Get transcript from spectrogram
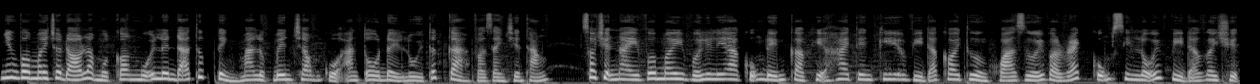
Nhưng vơ mây cho đó là một con mũi lên đã thức tỉnh ma lực bên trong của Anto đẩy lùi tất cả và giành chiến thắng. Sau chuyện này, Vơ Mây với Lilia cũng đến cả khịa hai tên kia vì đã coi thường khóa dưới và Rex cũng xin lỗi vì đã gây chuyện.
